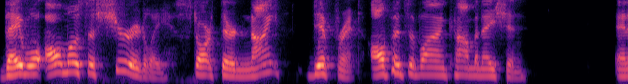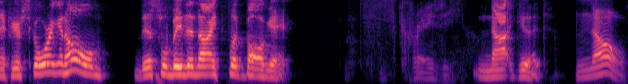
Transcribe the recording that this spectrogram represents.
they will almost assuredly start their ninth different offensive line combination. And if you're scoring at home, this will be the ninth football game. This is crazy. Not good. No,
